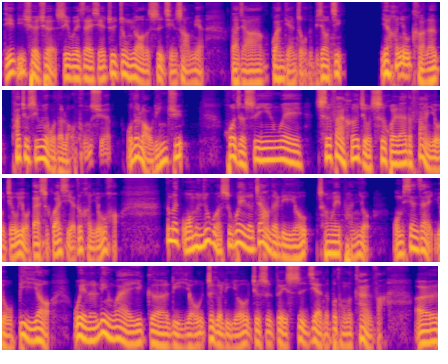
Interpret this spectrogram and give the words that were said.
的的确确是因为在一些最重要的事情上面，大家观点走得比较近，也很有可能他就是因为我的老同学，我的老邻居。或者是因为吃饭喝酒吃回来的饭有酒友，但是关系也都很友好。那么我们如果是为了这样的理由成为朋友，我们现在有必要为了另外一个理由，这个理由就是对事件的不同的看法，而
